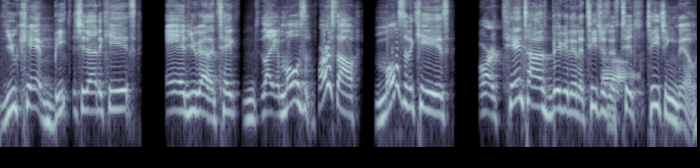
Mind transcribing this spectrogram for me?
You can't beat the shit out of kids, and you got to take, like, most, first off, most of the kids are 10 times bigger than the teachers that's te- teaching them.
